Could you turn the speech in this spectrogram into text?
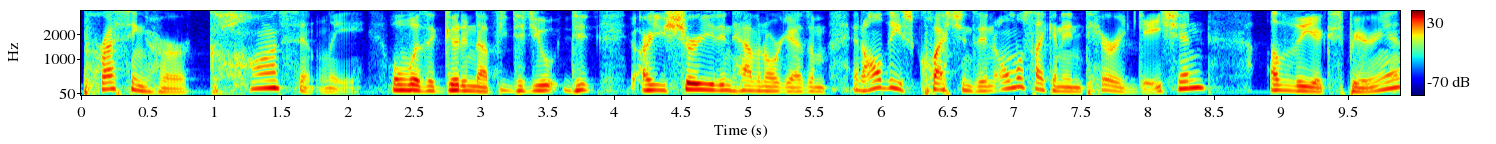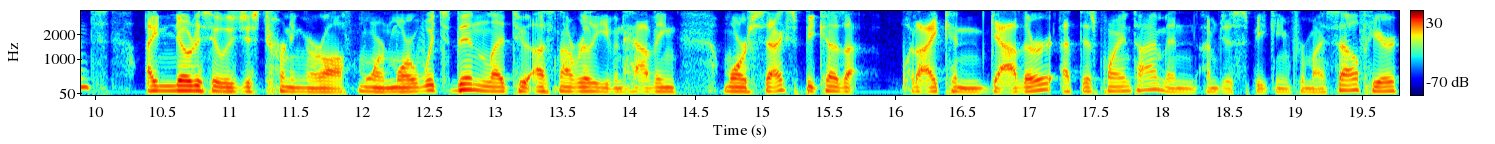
pressing her constantly. Well, was it good enough? Did you did are you sure you didn't have an orgasm? And all these questions and almost like an interrogation of the experience. I noticed it was just turning her off more and more, which then led to us not really even having more sex because I, what I can gather at this point in time, and I'm just speaking for myself here,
